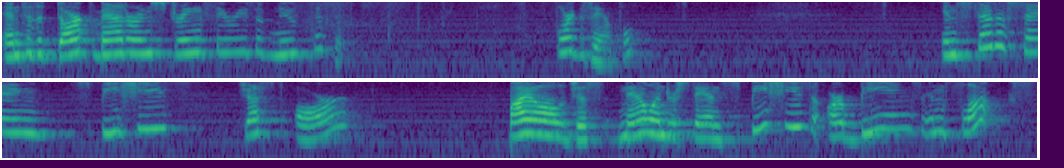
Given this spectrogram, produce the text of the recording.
and to the dark matter and string theories of new physics. For example, Instead of saying species just are, biologists now understand species are beings in flux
